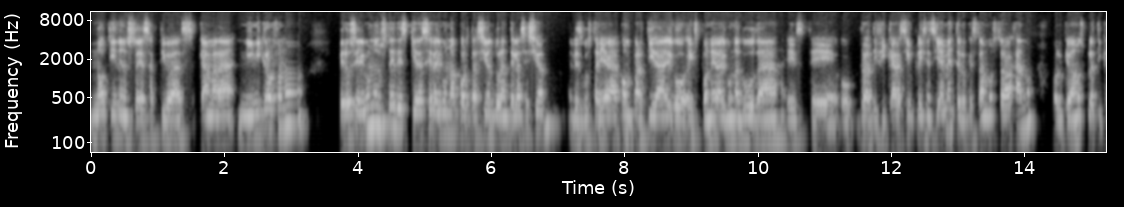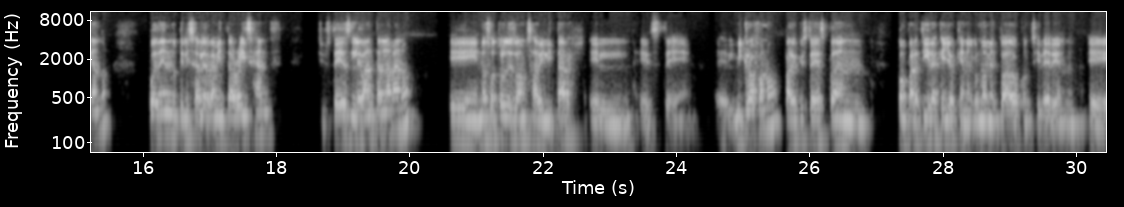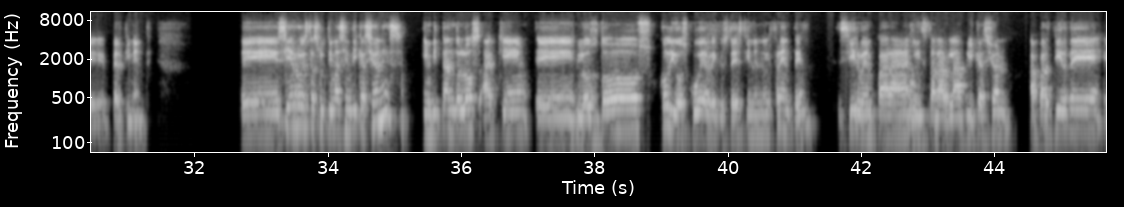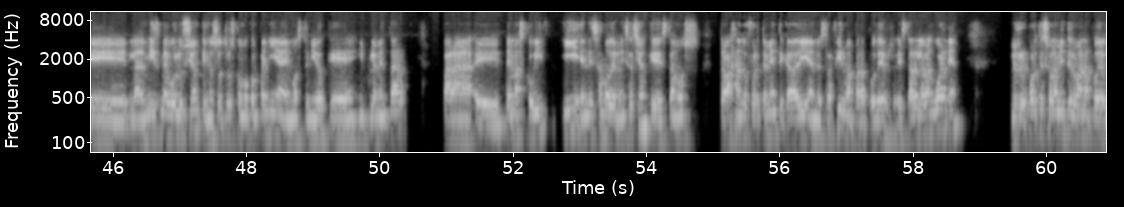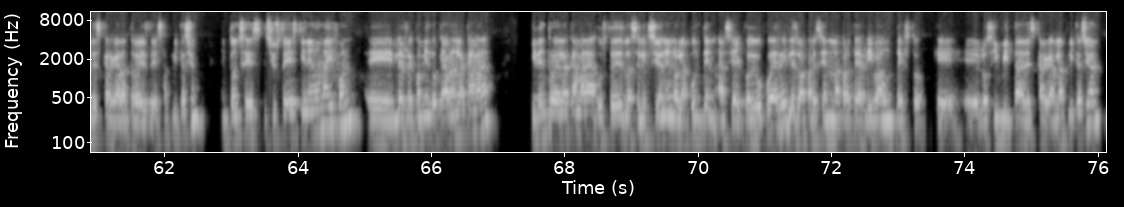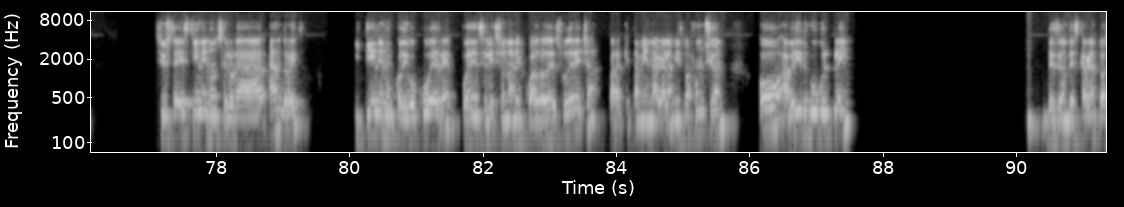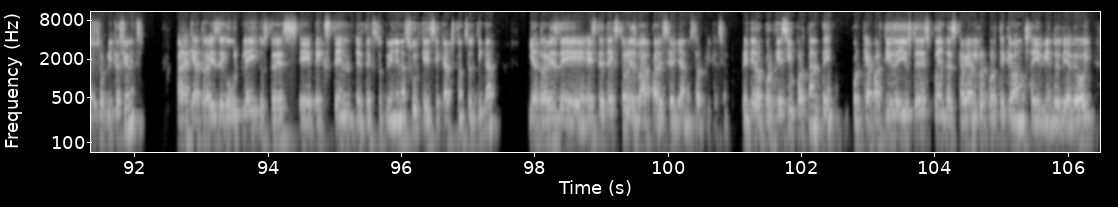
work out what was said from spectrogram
no tienen ustedes activas cámara ni micrófono. Pero si alguno de ustedes quiere hacer alguna aportación durante la sesión, les gustaría compartir algo, exponer alguna duda, este, o ratificar simple y sencillamente lo que estamos trabajando lo que vamos platicando, pueden utilizar la herramienta Raise Hand. Si ustedes levantan la mano, eh, nosotros les vamos a habilitar el, este, el micrófono para que ustedes puedan compartir aquello que en algún momento dado consideren eh, pertinente. Eh, cierro estas últimas indicaciones invitándolos a que los dos códigos QR que ustedes tienen al frente sirven para instalar la aplicación a partir de eh, la misma evolución que nosotros como compañía hemos tenido que implementar para eh, temas COVID y en esa modernización que estamos trabajando fuertemente cada día en nuestra firma para poder estar a la vanguardia, el reporte solamente lo van a poder descargar a través de esa aplicación. Entonces, si ustedes tienen un iPhone, eh, les recomiendo que abran la cámara y dentro de la cámara ustedes la seleccionen o la apunten hacia el código QR y les va a aparecer en la parte de arriba un texto que eh, los invita a descargar la aplicación. Si ustedes tienen un celular Android y tienen un código QR, pueden seleccionar el cuadro de su derecha para que también haga la misma función o abrir Google Play desde donde descargan todas sus aplicaciones para que a través de Google Play ustedes eh, texten el texto que viene en azul que dice Catch Consulting App y a través de este texto les va a aparecer ya nuestra aplicación. Reitero, ¿por qué es importante? Porque a partir de ahí ustedes pueden descargar el reporte que vamos a ir viendo el día de hoy.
